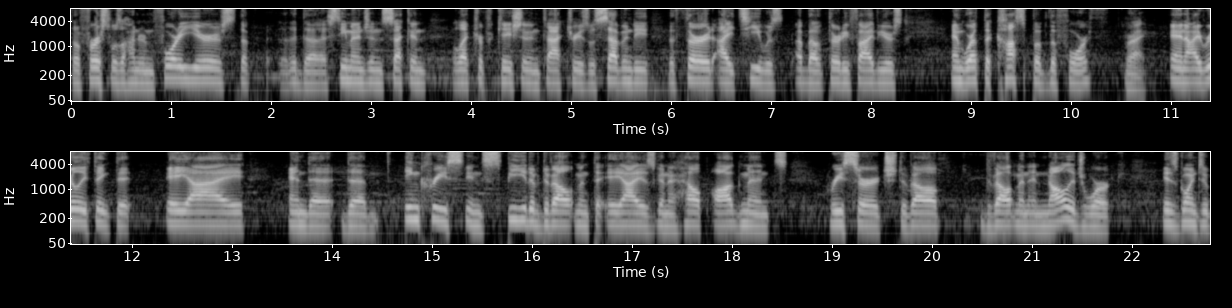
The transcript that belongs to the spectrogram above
So first was 140 years, the, the steam engine, second electrification in factories was 70, the third IT was about 35 years, and we're at the cusp of the fourth. Right. And I really think that AI and the the increase in speed of development that AI is going to help augment research, develop development, and knowledge work is going to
